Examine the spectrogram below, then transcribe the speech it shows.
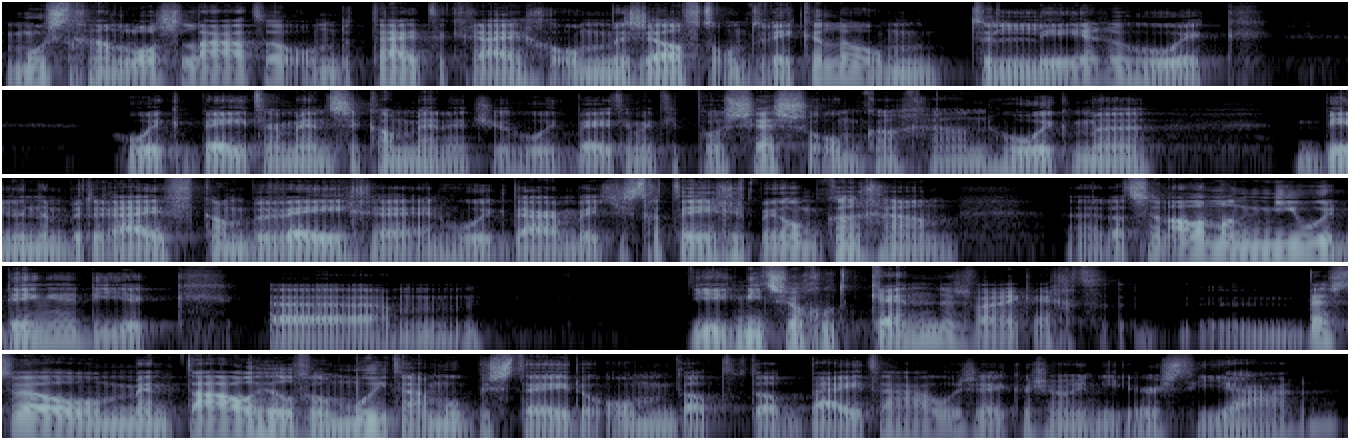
moest gaan loslaten om de tijd te krijgen om mezelf te ontwikkelen, om te leren hoe ik, hoe ik beter mensen kan managen, hoe ik beter met die processen om kan gaan, hoe ik me binnen een bedrijf kan bewegen en hoe ik daar een beetje strategisch mee om kan gaan. Uh, dat zijn allemaal nieuwe dingen die ik, um, die ik niet zo goed ken, dus waar ik echt best wel mentaal heel veel moeite aan moet besteden om dat, dat bij te houden, zeker zo in die eerste jaren.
